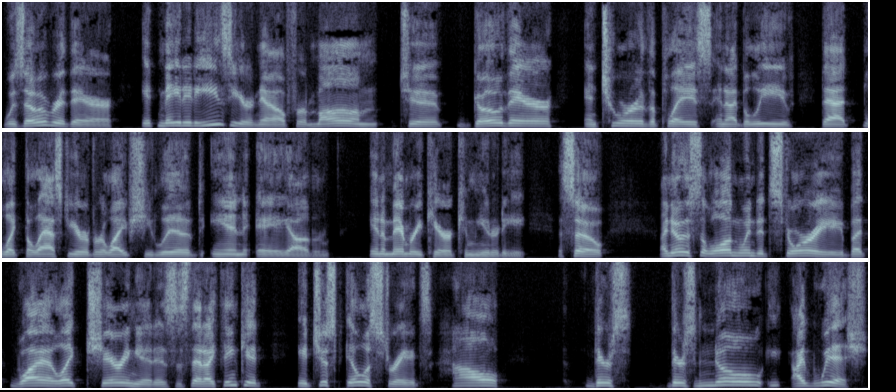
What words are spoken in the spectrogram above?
was over there, it made it easier now for mom to go there and tour the place. And I believe that, like the last year of her life, she lived in a um, in a memory care community. So I know this is a long-winded story, but why I like sharing it is is that I think it it just illustrates how there's there's no I wish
